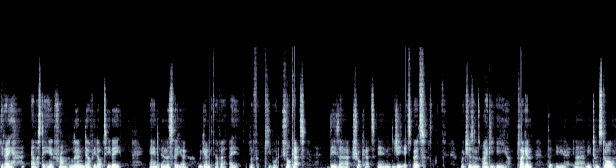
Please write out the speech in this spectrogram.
G'day, Alister here from LearnDelphi.tv and in this video we're going to cover a couple of keyboard shortcuts. These are shortcuts in GExperts, which is an IDE plugin that you uh, need to install.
